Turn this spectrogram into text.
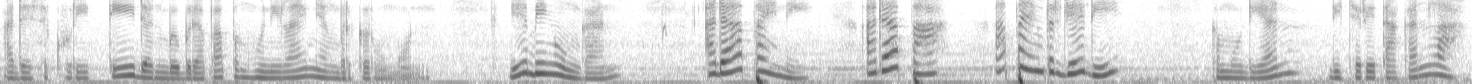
Ada security dan beberapa penghuni lain yang berkerumun. Dia bingung kan? Ada apa ini? Ada apa? Apa yang terjadi? Kemudian diceritakanlah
